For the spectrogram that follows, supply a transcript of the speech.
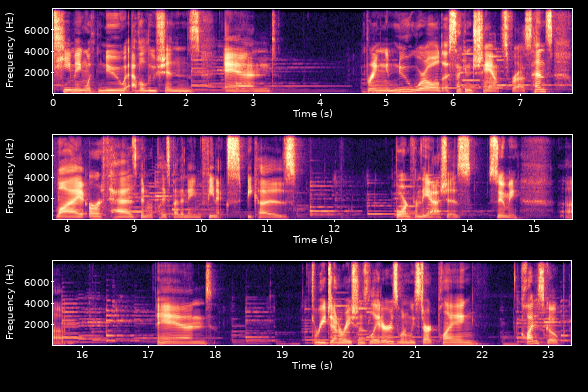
teeming with new evolutions and bring a new world a second chance for us. Hence why Earth has been replaced by the name Phoenix, because born from the ashes, sue me. Um, and three generations later is when we start playing Kaleidoscope.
